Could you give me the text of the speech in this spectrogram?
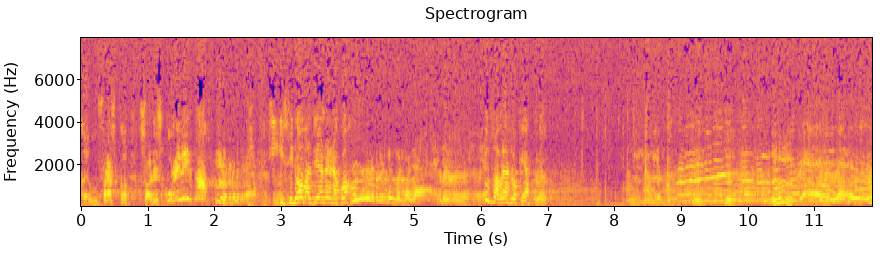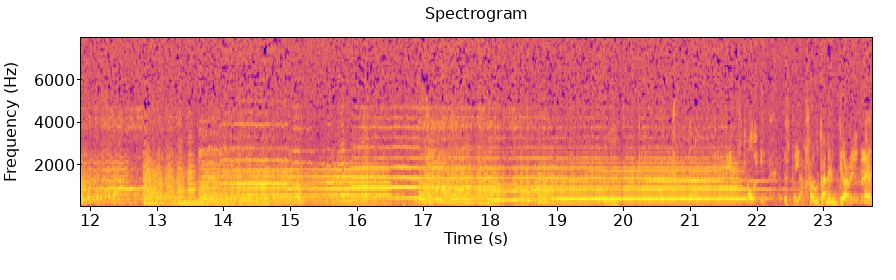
Coge un frasco, son escurridizas. ¿Y si no, valdrían renacuajos? Tú sabrás lo que haces. Estoy, estoy absolutamente horrible.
